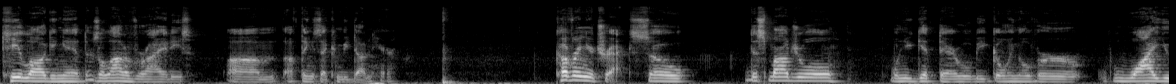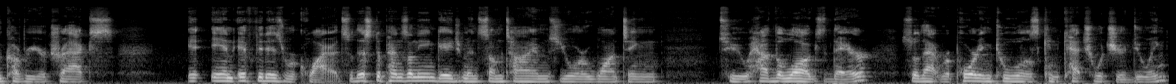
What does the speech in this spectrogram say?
key logging it. There's a lot of varieties um, of things that can be done here. Covering your tracks. So this module, when you get there, will be going over why you cover your tracks and if it is required. So this depends on the engagement. Sometimes you're wanting to have the logs there so that reporting tools can catch what you're doing.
